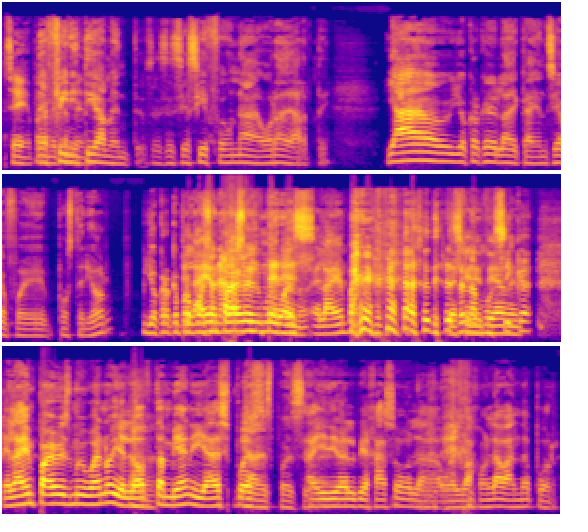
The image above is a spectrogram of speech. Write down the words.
Sí, para mí. Definitivamente. O sea, sí, sí, sí fue una obra de arte. Ya yo creo que la decadencia fue posterior. Yo creo que a su Empire es muy bueno. El I Empire, a su interés en la música. definitivamente. El I Empire es muy bueno y el Love también. Y ya después, Ya después, sí. ahí dio el viajazo la, o el bajón la banda por,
